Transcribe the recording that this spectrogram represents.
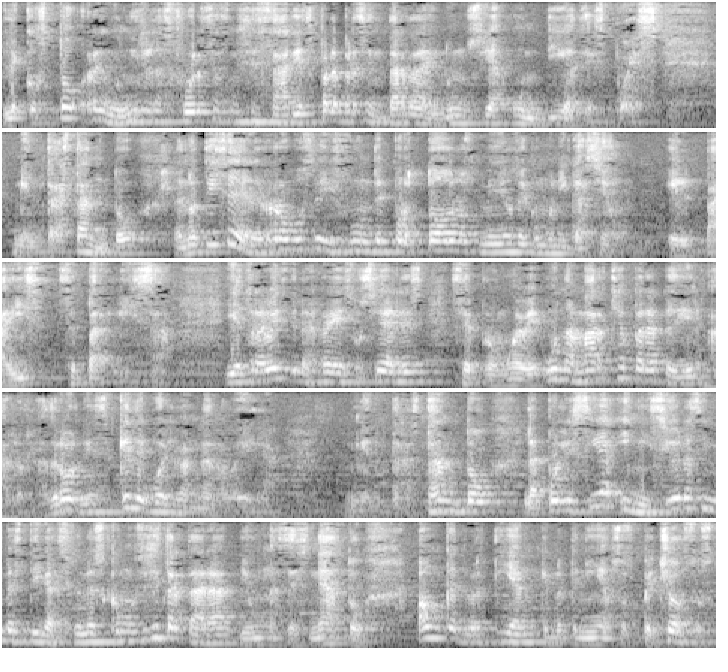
le costó reunir las fuerzas necesarias para presentar la denuncia un día después. Mientras tanto, la noticia del robo se difunde por todos los medios de comunicación el país se paraliza y a través de las redes sociales se promueve una marcha para pedir a los ladrones que devuelvan la novela. Mientras tanto, la policía inició las investigaciones como si se tratara de un asesinato, aunque advertían que no tenían sospechosos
